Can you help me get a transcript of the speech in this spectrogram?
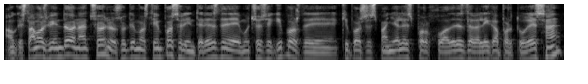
aunque estamos viendo, Nacho, en los últimos tiempos el interés de muchos equipos, de equipos españoles por jugadores de la Liga Portuguesa.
